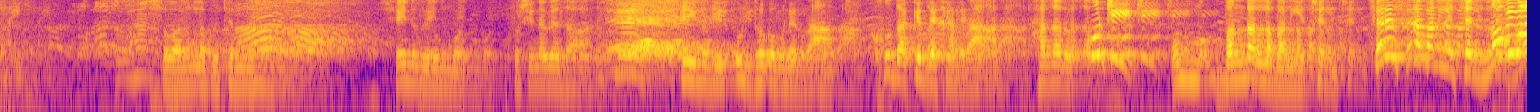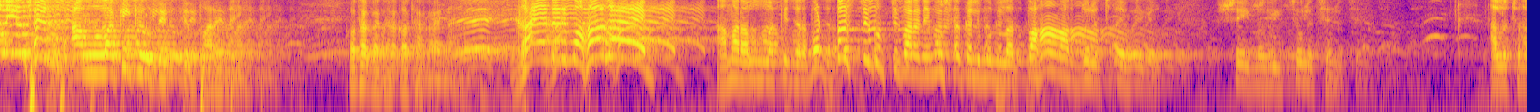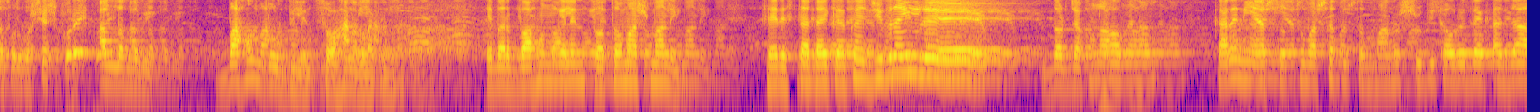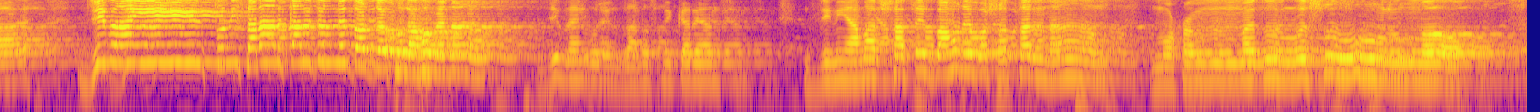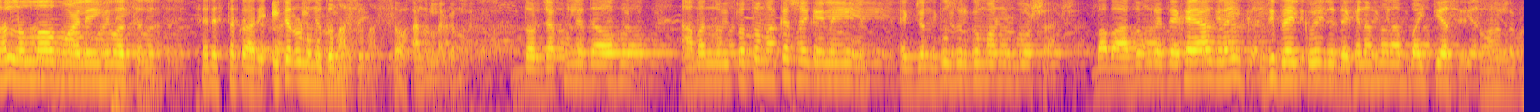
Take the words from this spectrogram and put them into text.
সুবহানাল্লাহ কইতেন না। সেই নবীর উম্মত, খুশি না বেজা সেই নবীর ঊর্ধ্বগমনের রাত, খুদাকে দেখার রাত, হাজারো কোটি উম্ম- বান্দা আল্লাহ বানিয়েছেন, ফেরেশতা বানিয়েছেন, নবী বানিয়েছেন, আল্লাহকে কেউ দেখতে পারে নাই। কথা কয় না, কথা কয় না। গায়েবের মহাগায়েব আমার আল্লাহকে যারা বরদাস্ত করতে পারেনি, মুসা কালিমুল্লাহর পাহাড় জলে ছাই হয়ে গেল। সেই নবী চলেছেন। আলোচনা পর্ব শেষ করে আল্লাহ নবী বাহন দৌড় দিলেন সোহান আল্লাহ এবার বাহন গেলেন প্রথম আসমানে। ফেরেস্তা ডাইকা জিব্রাইল রে, দরজা খোলা হবে না। কারে নিয়ে আসছো? তোমার সাথে তো মানুষ রূপী কাউরে দেখা যায়। জিব্রাইল, তুমি সারার কারোর জন্য দরজা খোলা হবে না। জিব্রাইল বলেন, জানোস নি কারে আনছি? যিনি আমার সাথে বাহনে বসা, তার নাম মুহাম্মাদুর রাসূলুল্লাহ সাল্লাল্লাহু আলাইহি ওয়াসাল্লাম। ফেরেশতা করে এটার অনুমোদন আছে। সুবহানাল্লাহ। দরজা খুলে দেওয়া হলো। আমার নবী প্রথম আকাশে গেলেন, একজন বুজুর্গ মানুষ বসা। বাবা আদমরে দেখে আজরাইল, জিব্রাইল কই যে, দেখেন আপনার আব্বা ইতি আছে সুবহানাল্লাহ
